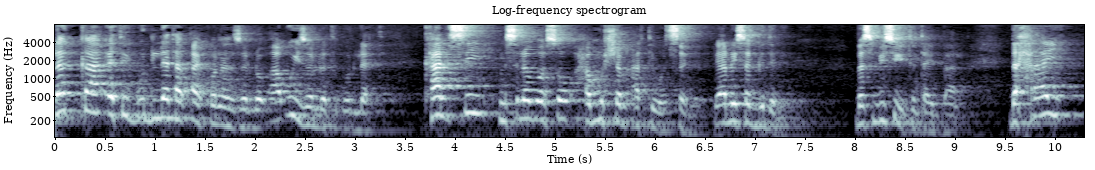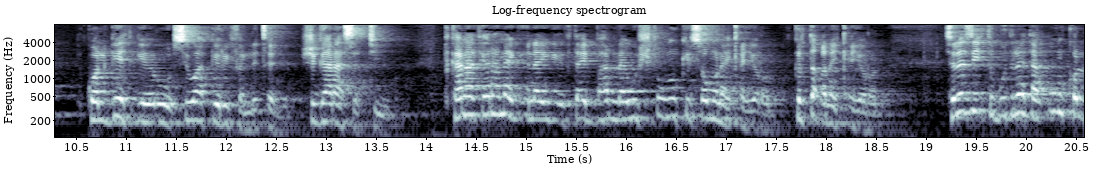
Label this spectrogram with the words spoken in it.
ለካ እቲ ጉድለት ኣብኣ ኣይኮነን ዘሎ ኣብኡ እዩ ዘሎ እቲ ጉድለት ካልሲ ምስ ለበሶ ሓሙሽተ መዓልቲ ይወፅእ እዩ ሊኣኑ ይሰግድን እዩ በስቢሱ እዩ እንታይ ይበሃል ዳሕራይ ኮልጌት ገይሩ ሲዋክ ገይሩ ይፈልጥን እዩ ሽጋራ ሰቲ እዩ ካናቴራ እንታይ ይበሃል ናይ ውሽጡ እውን ሰሙን ኣይቀየሮን ክልተ ቀን ኣይቀየሮን ስለዚ እቲ ጉድለት ኣብኡ እንከሎ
